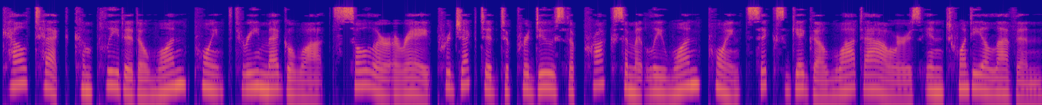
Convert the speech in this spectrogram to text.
Caltech completed a 1.3 MW solar array projected to produce approximately 1.6 GWh in 2011.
